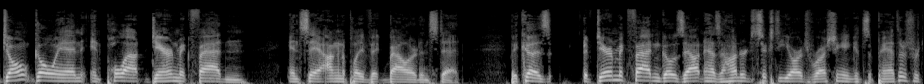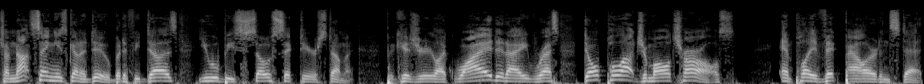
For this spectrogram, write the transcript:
don't go in and pull out Darren McFadden and say I'm going to play Vick Ballard instead, because if Darren McFadden goes out and has 160 yards rushing against the Panthers, which I'm not saying he's going to do, but if he does, you will be so sick to your stomach because you're like, why did I rest? Don't pull out Jamaal Charles and play Vick Ballard instead.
